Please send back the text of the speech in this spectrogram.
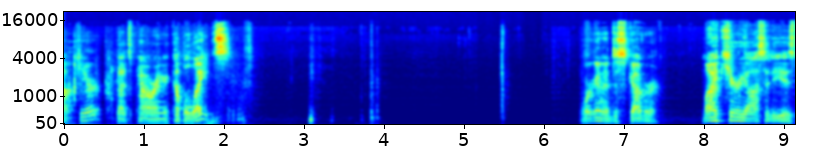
up here that's powering a couple lights. We're going to discover. My curiosity is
